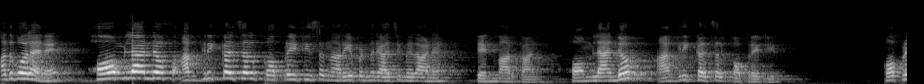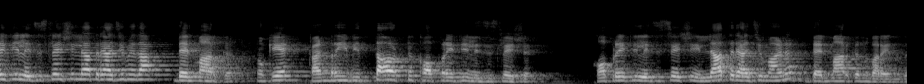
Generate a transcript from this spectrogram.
അതുപോലെ തന്നെ ഹോംലാൻഡ് ഓഫ് അഗ്രികൾച്ചറൽ കോപ്പറേറ്റീവ്സ് എന്നറിയപ്പെടുന്ന രാജ്യം ഏതാണ്? ഡെൻമാർക്കാണ്. Homeland of agricultural cooperative cooperative legislation ഇല്ലാത്ത രാജ്യം ഏതാ? Denmark okay country without cooperative legislation cooperative legislation ഇല്ലാത്ത രാജ്യമാണ് ഡെൻമാർക്ക് എന്ന് പറയുന്നത്.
